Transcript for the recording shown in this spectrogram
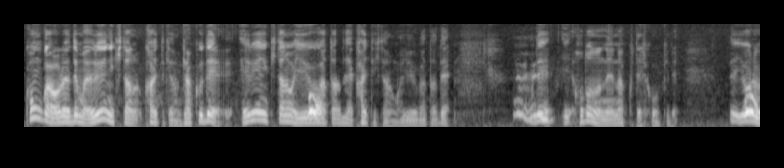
今回俺でも LA に来たの帰ってきたの逆で LA に来たのが夕方で帰ってきたのが夕方でな。うんうん、で、いほとんど寝なくて飛行機で。で夜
